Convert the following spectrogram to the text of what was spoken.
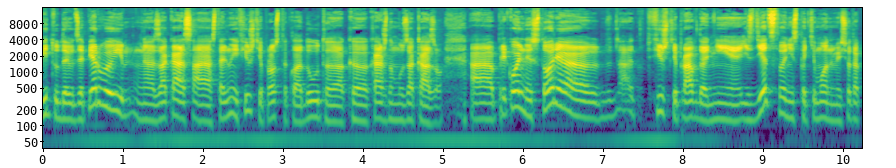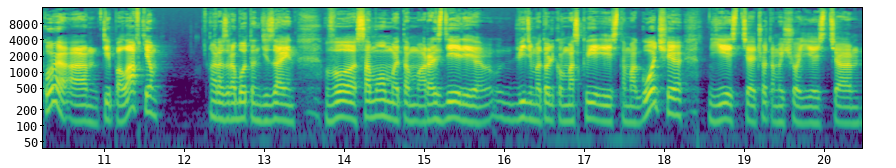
Биту дают за первый заказ, а остальные фишки просто кладут к каждому заказу. Прикольная история. Фишки, правда, не из детства, не с покемонами все такое, а типа лавки разработан дизайн. В самом этом разделе, видимо, только в Москве есть Тамагочи, есть, а, что там еще есть, а,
